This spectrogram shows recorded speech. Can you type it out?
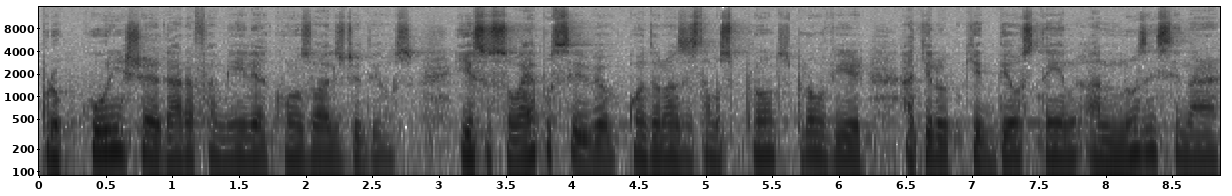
procure enxergar a família com os olhos de Deus. Isso só é possível quando nós estamos prontos para ouvir aquilo que Deus tem a nos ensinar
